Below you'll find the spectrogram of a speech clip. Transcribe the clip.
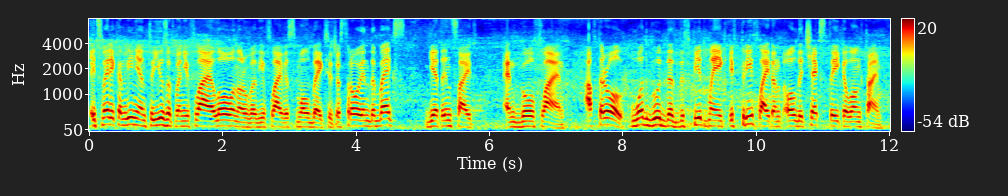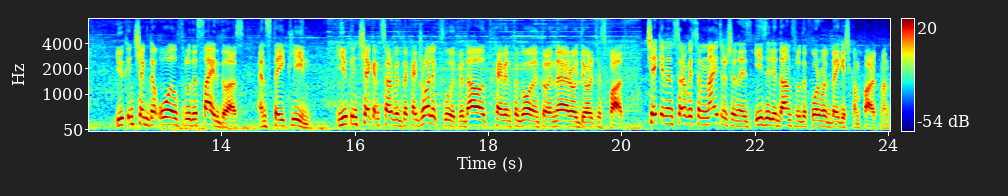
It's very convenient to use it when you fly alone or when you fly with small bags. You just throw in the bags, get inside and go flying. After all, what good does the speed make if pre-flight and all the checks take a long time? You can check the oil through the side glass and stay clean. You can check and service the hydraulic fluid without having to go into a narrow, dirty spot. Checking and servicing nitrogen is easily done through the forward baggage compartment.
